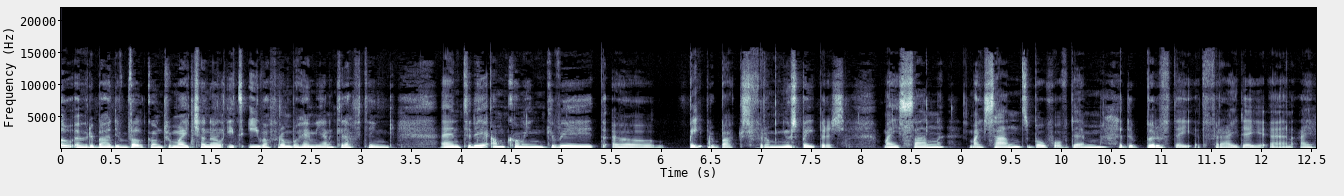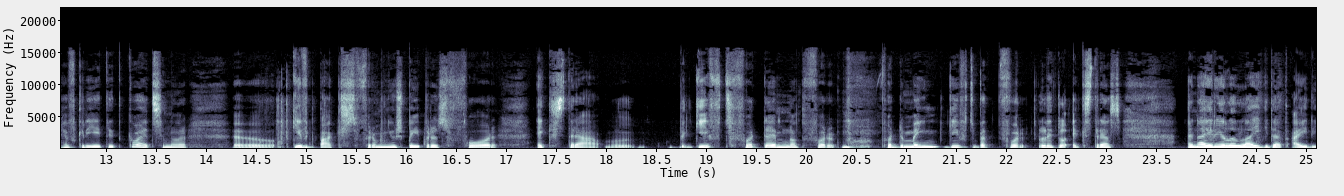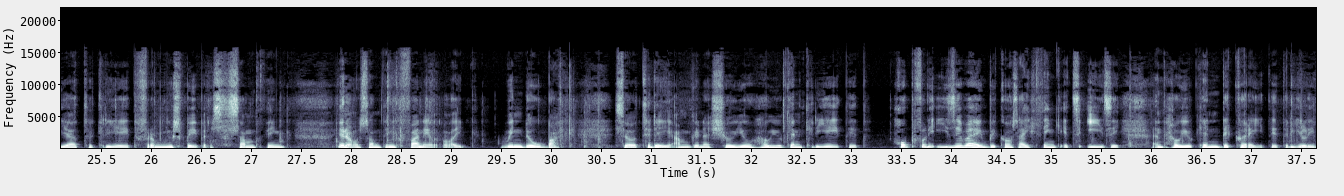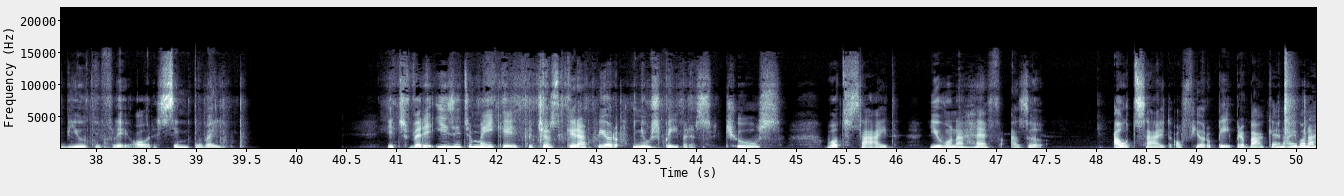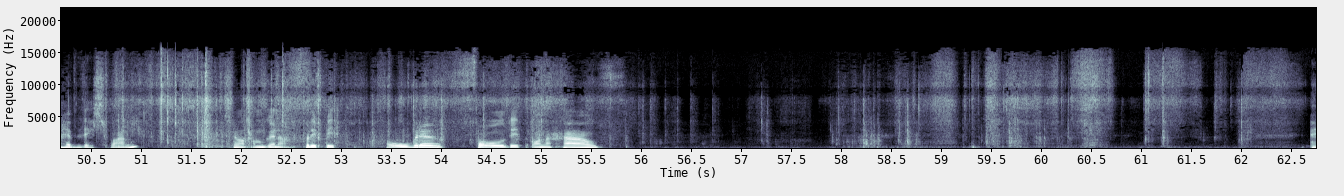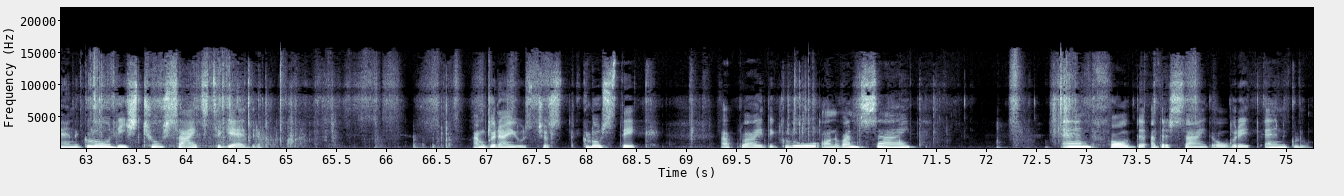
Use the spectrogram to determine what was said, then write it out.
Hello everybody, welcome to my channel. It's Eva from Bohemian Crafting and today I'm coming with uh, paper bags from newspapers. My son, my sons, both of them had a birthday at Friday and I have created quite similar uh, gift bags from newspapers for extra uh, for them, not for, for the main gift but for little extras. And I really like that idea to create from newspapers something, you know, something funny like window back. So today I'm gonna show you how you can create it hopefully easy way because I think it's easy and how you can decorate it really beautifully or simple way. It's very easy to make it. Just grab your newspapers. Choose what side you wanna have as a outside of your paper and I wanna have this one. So I'm gonna flip it over, fold it on half and glue these two sides together. I'm gonna use just glue stick, apply the glue on one side and fold the other side over it and glue.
